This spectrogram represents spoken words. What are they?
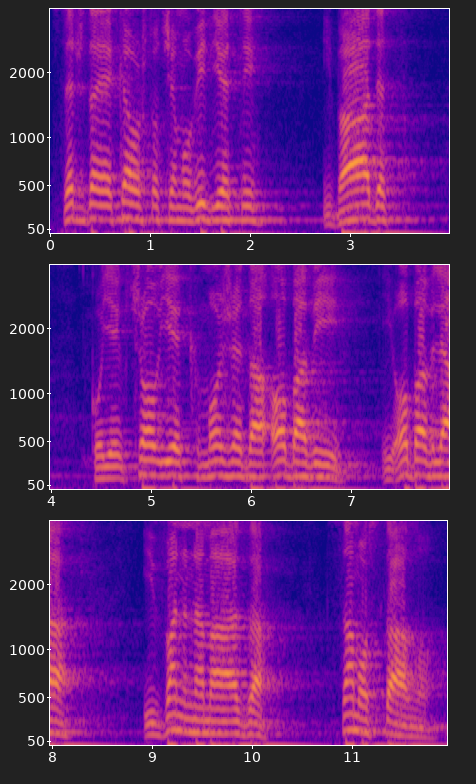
Seđda je kao što ćemo vidjeti ibadet kojeg čovjek može da obavi i obavlja i van namaza samostalno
